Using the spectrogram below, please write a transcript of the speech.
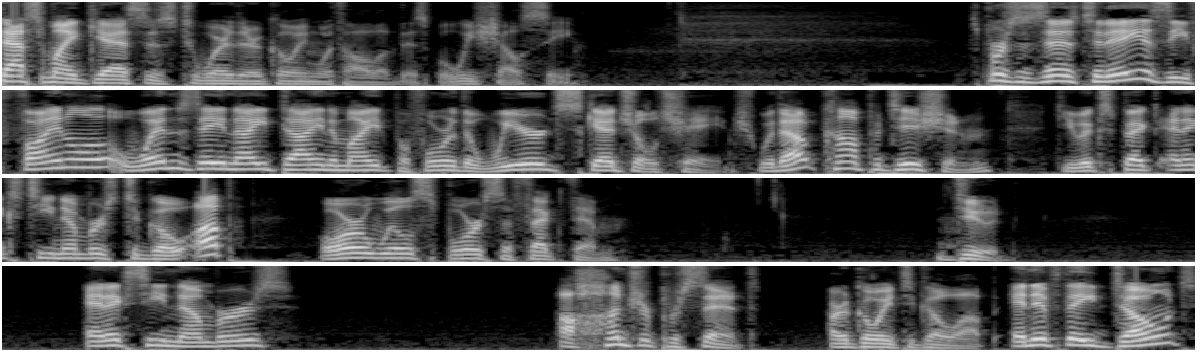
that's my guess as to where they're going with all of this, but we shall see. This person says today is the final Wednesday night dynamite before the weird schedule change. Without competition, do you expect NXT numbers to go up or will sports affect them? Dude, NXT numbers 100% are going to go up. And if they don't,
